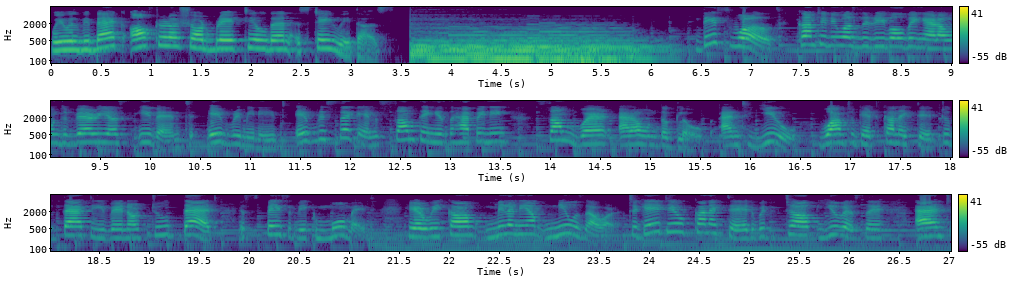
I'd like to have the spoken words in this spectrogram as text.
We will be back after a short break. Till then, stay with us. World, continuously revolving around various events, every minute, every second, something is happening somewhere around the globe, and you want to get connected to that event or to that specific moment. Here we come, Millennium News Hour, to get you connected with top USA and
